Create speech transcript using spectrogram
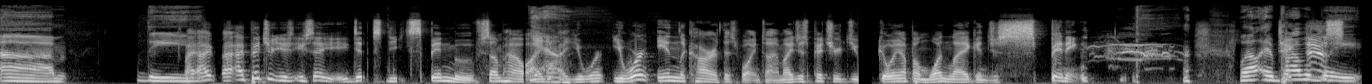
um, the I, I, I picture you. You say you did the spin move somehow. Yeah. I, I, you weren't you weren't in the car at this point in time. I just pictured you going up on one leg and just spinning. well, it probably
